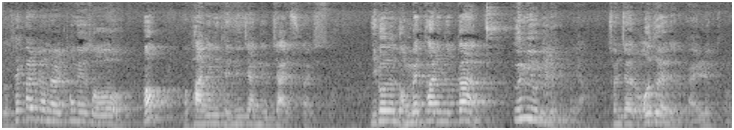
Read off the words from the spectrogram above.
이 색깔 변화를 통해서 어? 어, 반응이 됐는지 안 됐는지 알 수가 있어. 이거는 넌메탈이니까 음이온이 되는 거야. 전자를 얻어야 되니까 엘렉트론을.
